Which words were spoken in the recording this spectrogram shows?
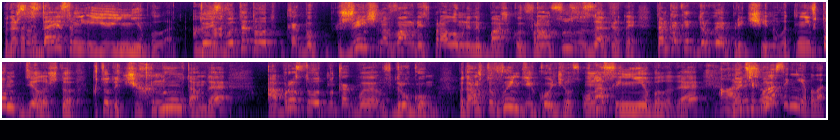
Потому что, сдается мне, ее и не было. То есть вот это вот как бы женщина в Англии с проломленной башкой, французы запертые, там какая-то другая причина. Вот не в том дело, что кто-то чихнул там, да, а просто вот, ну, как бы в другом. Потому что в Индии кончилось, у нас и не было, да. А, Ну, то есть типа- у нас и не было.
